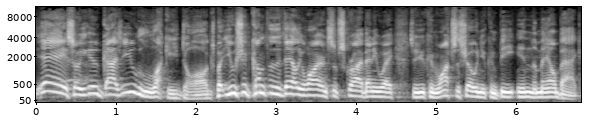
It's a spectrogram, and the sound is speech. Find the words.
Yay! So you guys, you lucky dogs, but you should come to the Daily Wire and subscribe anyway, so you can watch the show and you can be in the mailbag.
